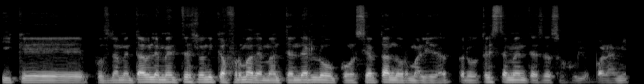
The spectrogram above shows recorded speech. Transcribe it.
y que, pues lamentablemente, es la única forma de mantenerlo con cierta normalidad, pero tristemente es eso, Julio, para mí.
